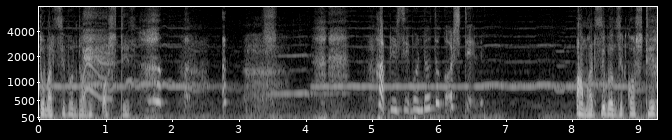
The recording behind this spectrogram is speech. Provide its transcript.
তোমার জীবনটা অনেক কষ্টের। আপনার জীবনটাও তো কষ্টের। আমার জীবন যে কষ্টের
